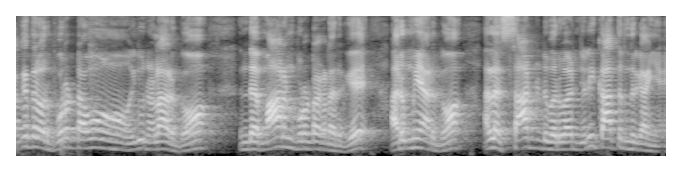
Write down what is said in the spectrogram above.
பக்கத்தில் ஒரு புரோட்டாவும் இதுவும் நல்லாயிருக்கும் இந்த மாறன் புரோட்டா கடை இருக்குது அருமையாக இருக்கும். அதில் சாப்பிட்டுட்டு வருவார்னு சொல்லி காத்திருந்துருக்காங்க.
